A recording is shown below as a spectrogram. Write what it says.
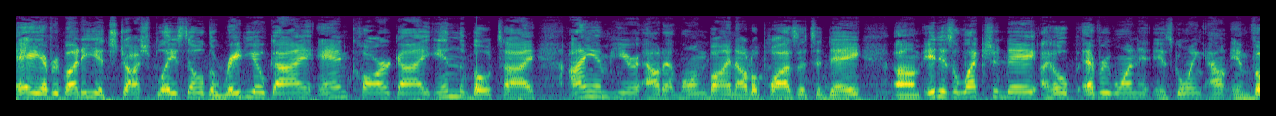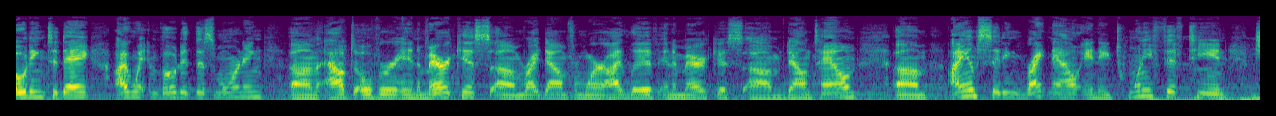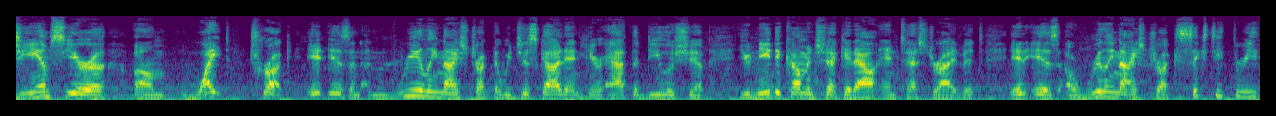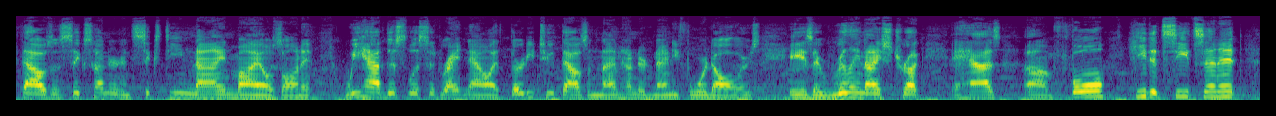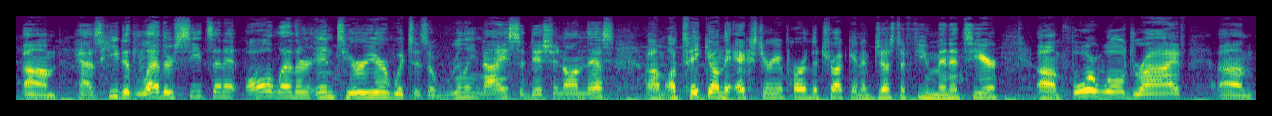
Hey everybody, it's Josh Blaisdell, the radio guy and car guy in the bow tie. I am here out at Longbine Auto Plaza today. Um, it is election day. I hope everyone is going out and voting today. I went and voted this morning um, out over in Americus, um, right down from where I live in Americus um, downtown. Um, I am sitting right now in a 2015 GM Sierra um, white truck. It is a really nice truck that we just got in here at the dealership. You need to come and check it out and test drive it. It is a really nice truck, 63,669 miles on it. We have this listed right now at $32,994. It is a really nice truck. It has um, full heated seats in it, um, has heated leather seats in it, all leather interior, which is a really nice addition on this. Um, I'll take you on the exterior part of the truck in just a few minutes here. Um, four-wheel drive, um,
